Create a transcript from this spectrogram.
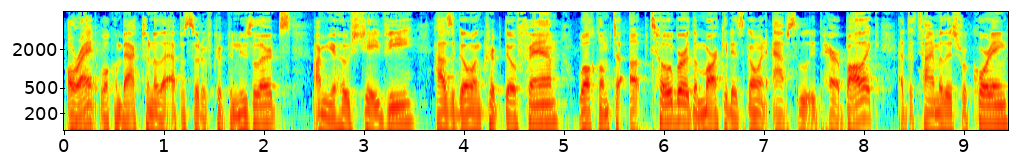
All right. Welcome back to another episode of Crypto News Alerts. I'm your host, JV. How's it going, crypto fam? Welcome to October. The market is going absolutely parabolic. At the time of this recording,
